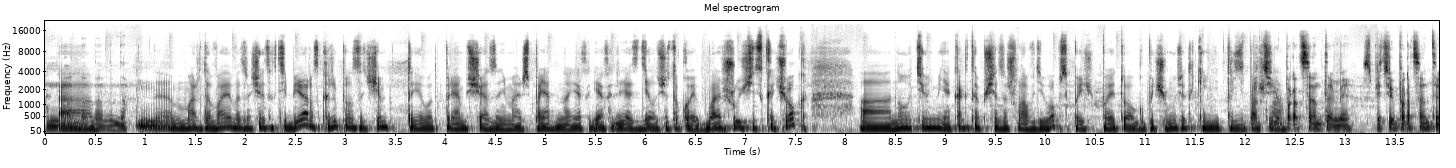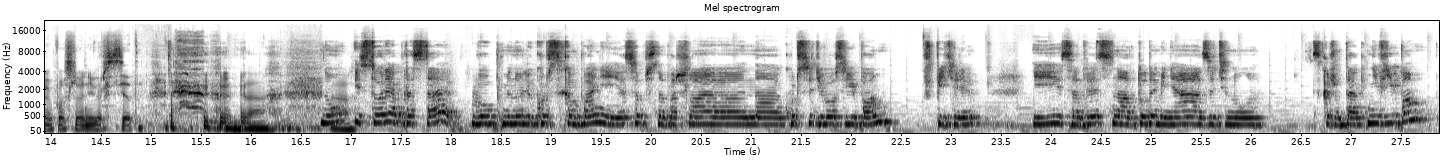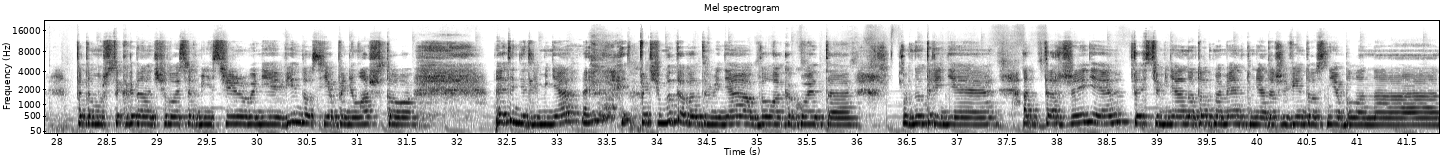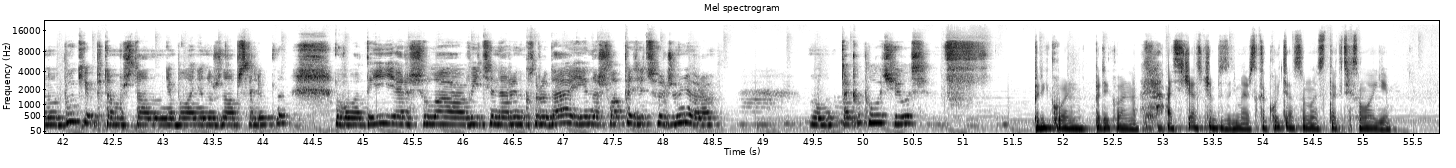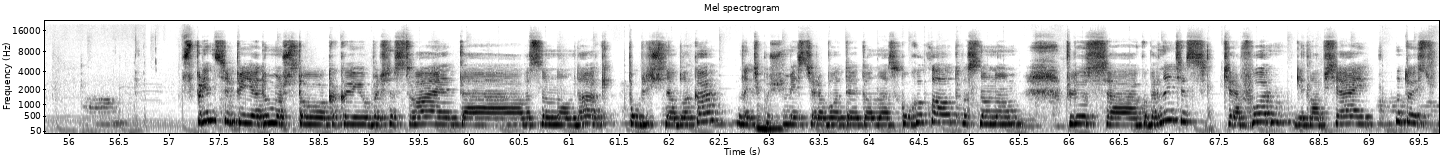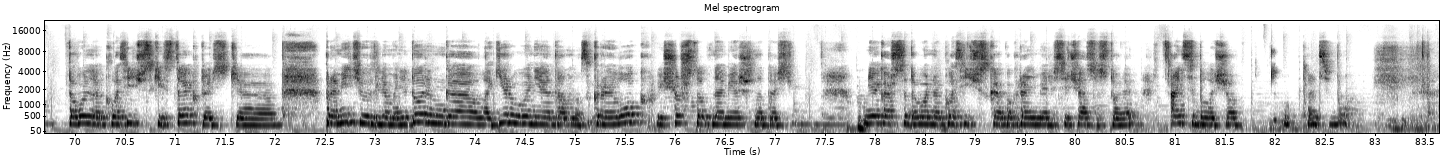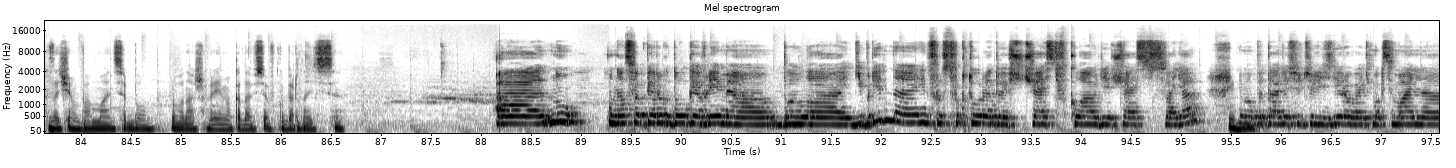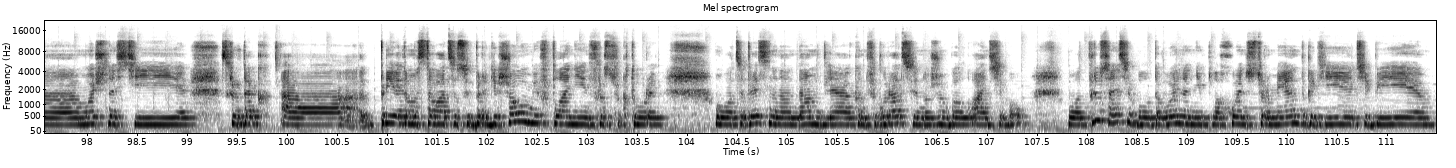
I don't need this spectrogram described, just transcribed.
Да, а, да, да, да. Маш, давай возвращаться к тебе. Расскажи, пожалуйста, чем ты вот прямо сейчас занимаешься? Понятно, я, я, я сделал еще такой большущий скачок, а, но тем не менее, как ты вообще зашла в DevOps по, по итогу? Почему все-таки не, ты не пошла? С пятью процентами, с пятью процентами после университета. Да. Ну, а. история простая. Вы упомянули курсы компании, я, собственно, пошла на курсы DevOps EPAM в Питере. И, соответственно, оттуда меня затянуло. Скажем так, не в EPAM, потому что когда началось администрирование Windows, я поняла, что это не для меня. Почему-то вот у меня было какое-то внутреннее отторжение. То есть у меня на тот момент, у меня даже Windows не было на ноутбуке, потому что она мне была не нужна абсолютно. Вот. И я решила выйти на рынок труда и нашла позицию джуниора. Ну, так и получилось. Прикольно, прикольно. А сейчас чем ты занимаешься? Какой у тебя основной стек технологий? В принципе, я думаю, что, как и у большинства, это в основном да, публичные облака. На текущем месте работает у нас Google Cloud в основном, плюс uh, Kubernetes, Terraform, GitLab CI. Ну, то есть довольно классический стек, то есть uh, Prometheus для мониторинга, логирования, там, Skrylog, еще что-то намешано. То есть, мне кажется, довольно классическая, по крайней мере, сейчас история. Ansible еще. Ansible. Зачем вам Ansible в наше время, когда все в Kubernetes? А, ну, у нас, во-первых, долгое время была гибридная инфраструктура, то есть часть в клауде, часть своя. Mm-hmm. И мы пытались утилизировать максимально мощности и, скажем так, а, при этом оставаться супер дешевыми в плане инфраструктуры. Вот, соответственно, нам для конфигурации нужен был Ansible. Вот. Плюс Ansible довольно неплохой инструмент, где тебе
